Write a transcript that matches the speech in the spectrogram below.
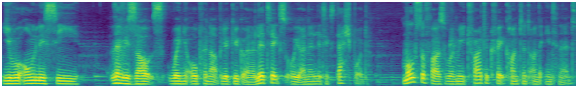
you will only see the results when you open up your Google Analytics or your Analytics dashboard. Most of us, when we try to create content on the internet,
